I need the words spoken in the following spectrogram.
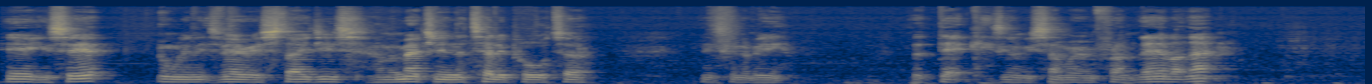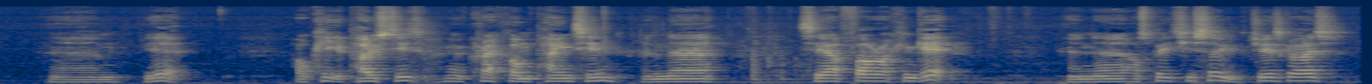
here you can see it, all in its various stages. I'm imagining the teleporter is going to be, the deck is going to be somewhere in front there like that. Um, yeah, I'll keep you posted. I'm going to crack on painting and uh, see how far I can get. And uh, I'll speak to you soon. Cheers guys.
